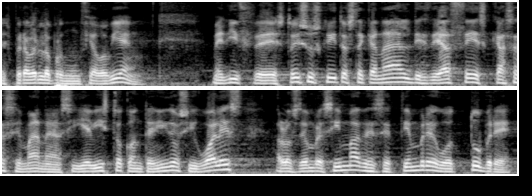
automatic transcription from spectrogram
espero haberlo pronunciado bien. Me dice, estoy suscrito a este canal desde hace escasas semanas y he visto contenidos iguales a los de Hombre Sima desde septiembre u octubre,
